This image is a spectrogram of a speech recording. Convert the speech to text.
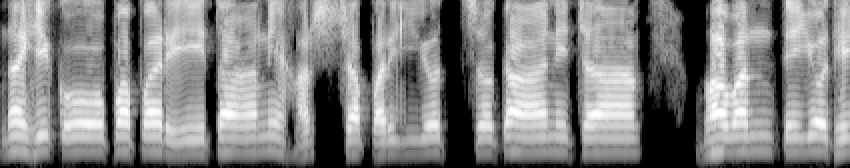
ಹಿ ಕೋಪಪರೀತಾನಿ ಹರ್ಷ ಚ ಭವಂತಿ ಯುಧಿ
